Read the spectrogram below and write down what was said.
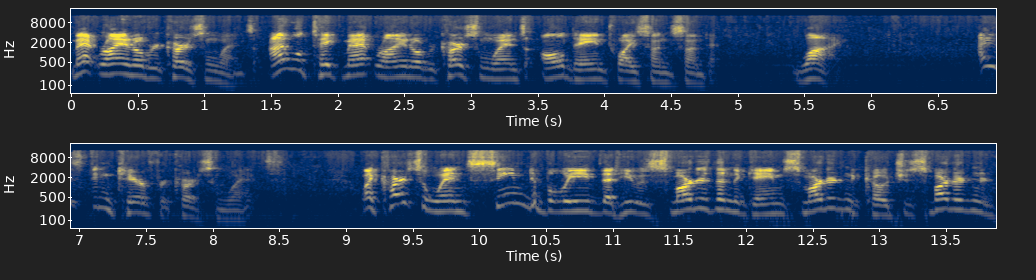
Matt Ryan over Carson Wentz. I will take Matt Ryan over Carson Wentz all day and twice on Sunday. Why? I just didn't care for Carson Wentz. Like Carson Wentz seemed to believe that he was smarter than the game, smarter than the coaches, smarter than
